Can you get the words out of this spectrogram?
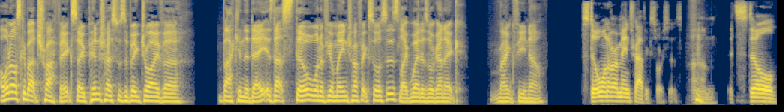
I want to ask about traffic. So Pinterest was a big driver back in the day. Is that still one of your main traffic sources? Like where does organic rank for you now? Still one of our main traffic sources. Hmm. Um, it's still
